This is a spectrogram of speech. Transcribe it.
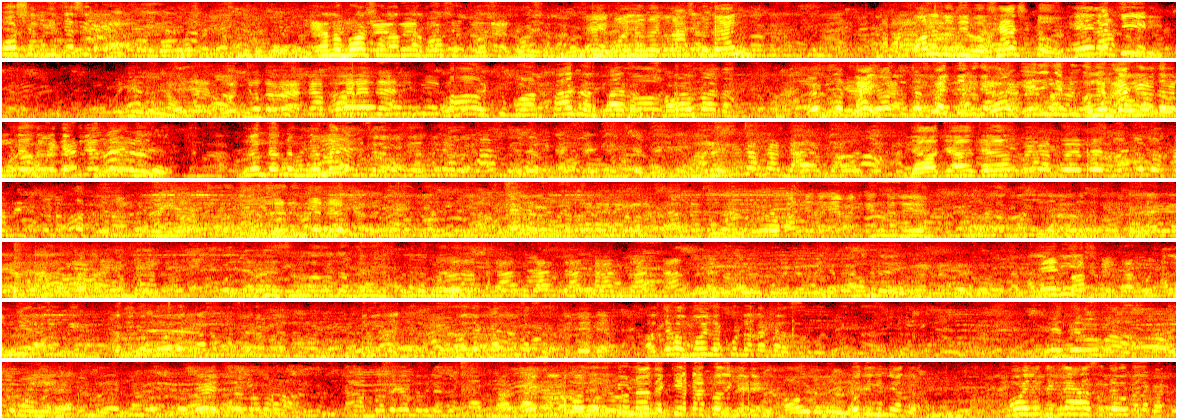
বসেন দিতেছি কেন বসেন আপনার বসেন বসেন বসেন বসেন অনেক দিব শেষ তো। যাও যাও যাও। দেখো মহিলা কোনটা লেখা আছে মহিলা দেখলে আছে দেবো কাটবে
